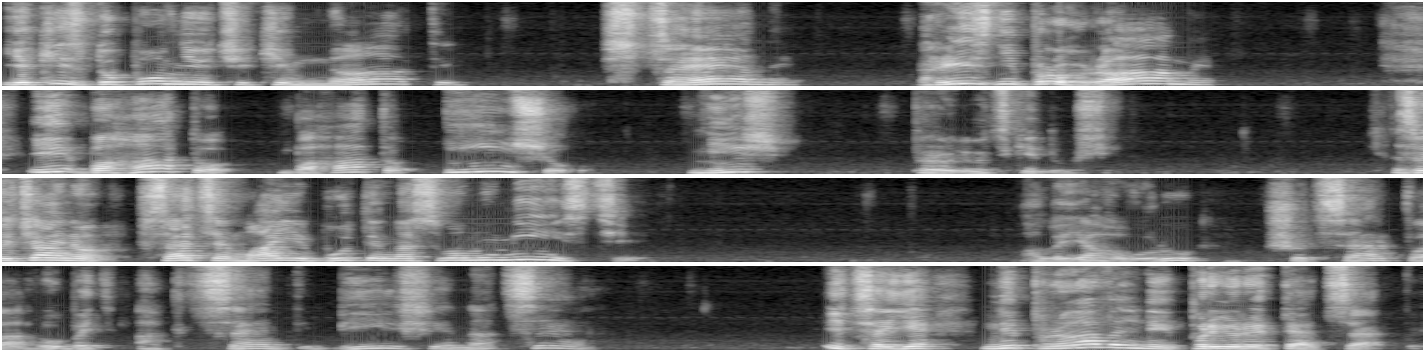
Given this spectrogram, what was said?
якісь доповнюючі кімнати, сцени, різні програми і багато, багато іншого, ніж про людські душі. Звичайно, все це має бути на своєму місці. Але я говорю, що церква робить акцент більше на це. І це є неправильний пріоритет церкви.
